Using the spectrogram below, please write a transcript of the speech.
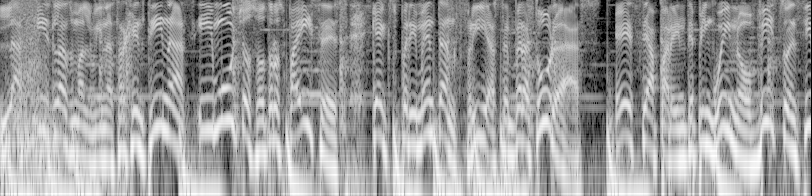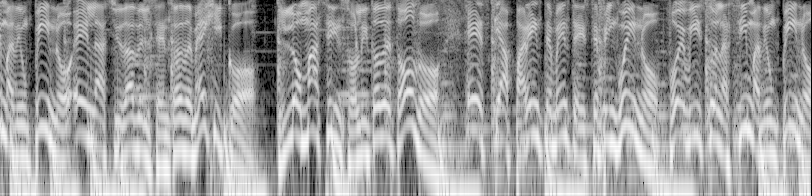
las Islas Malvinas Argentinas y muchos otros países que experimentan frías temperaturas. Este aparente pingüino visto encima de un pino en la ciudad del centro de México Lo más insólito de todo es que aparentemente este pingüino fue visto en la cima de un pino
